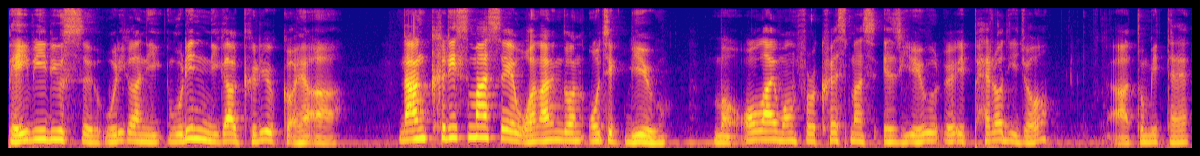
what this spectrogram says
베이비 류스 우리가 니, 우린 네가 그리울 거야. 난 크리스마스에 원하는 건 오직 류. 뭐 All I want for Christmas is you의 패러디죠. 아 또 밑에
